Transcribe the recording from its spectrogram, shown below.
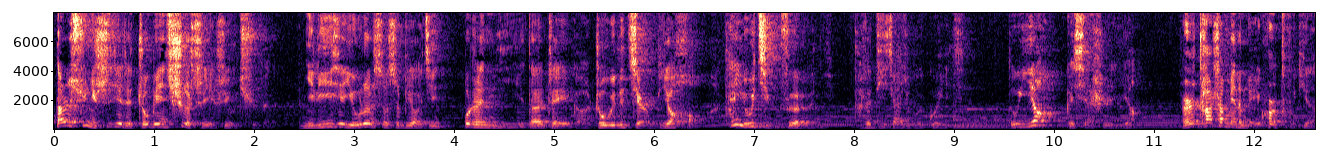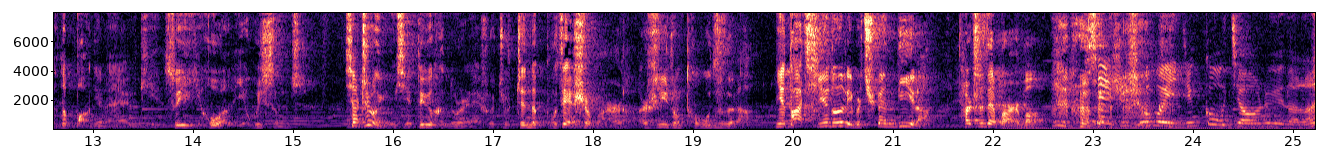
当然，虚拟世界的周边设施也是有区分的。你离一些游乐设施比较近，或者你的这个周围的景比较好，它也有景色的问题，它的地价就会贵一些。都一样，跟现实一样。而它上面的每一块土地呢，都绑定了 NFT，所以以后啊也会升值。像这种游戏，对于很多人来说，就真的不再是玩了，而是一种投资了。你看大企业都在里边圈地了，他是在玩吗？现实社会已经够焦虑的了。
